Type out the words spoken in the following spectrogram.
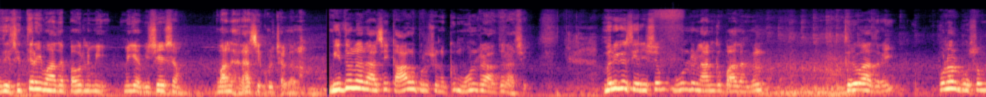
இது சித்திரை மாத பௌர்ணமி மிக விசேஷம். வாங்க ராசிக்குள் செல்லலாம். மிதுன ராசி காலபுருஷனுக்கு மூன்றாவது ராசி. மிருகசீரிஷம் மூன்று நான்கு பாதங்கள். திருவாதிரை புனர்பூசம்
